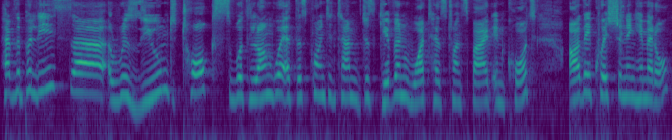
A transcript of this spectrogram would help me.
Have the police uh, resumed talks with Longwe at this point in time, just given what has transpired in court? Are they questioning him at all?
